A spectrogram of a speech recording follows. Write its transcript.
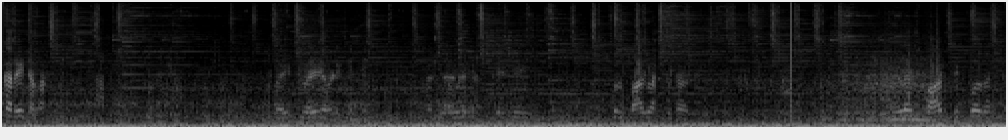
ಪಕ್ಕ ರೈಟ್ ಅಲ್ಲ? ರೈಟ್ ರೈಟ್ ಇಲ್ಲಿ ಫುಲ್ ಬಾಗ್ಲು ಹಾಕ್ಬಿಟ್ಟವ್ರೆ ಒಳ್ಳೆ ಸ್ಪಾಟ್ ಸಿಗ್ಬೋದು ಅಂತ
